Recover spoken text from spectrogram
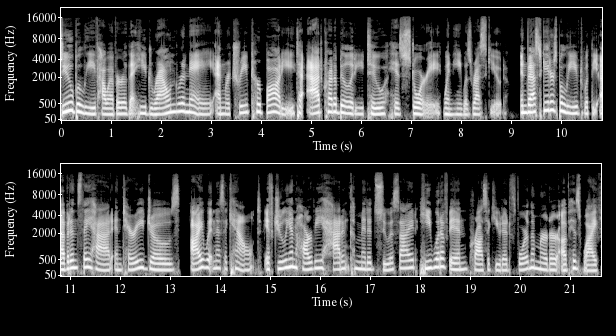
do believe, however, that he drowned Renee and retrieved her body to add credibility to his story when he was rescued. Investigators believed with the evidence they had and Terry Jo's eyewitness account, if Julian Harvey hadn't committed suicide, he would have been prosecuted for the murder of his wife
